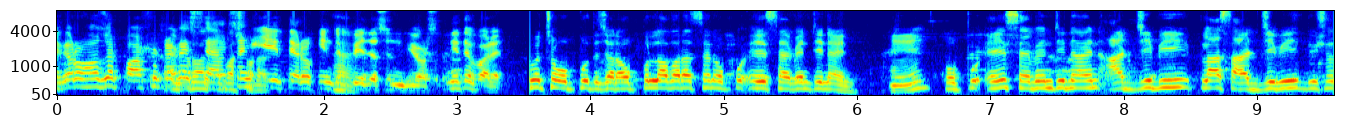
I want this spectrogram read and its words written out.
এগারো হাজার পাঁচশো টাকা 11,500 স্যামসাং। এ তেরো কিন্তু। পেয়ে যাচ্ছেন ভিউয়ার্স নিতে পারে হচ্ছে ওপ্পোতে যারা ওপ্পো লাভার আছেন Oppo A seventy nine Oppo A seventy nine আট জিবি প্লাস আট জিবি দুইশো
